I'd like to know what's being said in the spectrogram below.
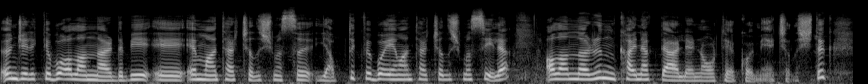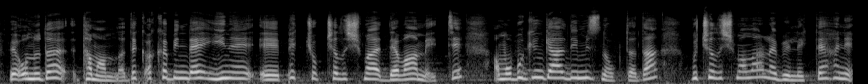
Öncelikle bu alanlarda bir e, envanter çalışması yaptık ve bu envanter çalışmasıyla alanların kaynak değerlerini ortaya koymaya çalıştık ve onu da tamamladık. Akabinde yine e, pek çok çalışma devam etti ama bugün geldiğimiz noktada bu çalışmalarla birlikte hani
